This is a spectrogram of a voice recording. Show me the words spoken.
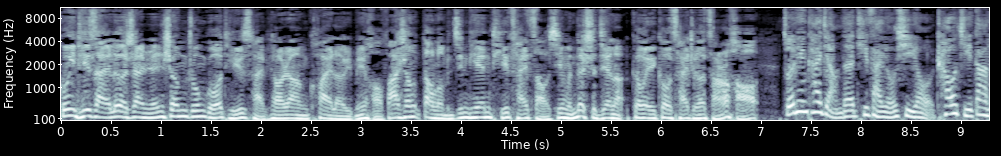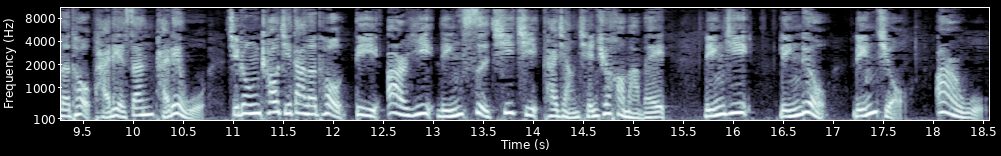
公益体彩，乐善人生。中国体育彩票让快乐与美好发生。到了我们今天体彩早新闻的时间了，各位购彩者早上好。昨天开奖的体彩游戏有超级大乐透排列三、排列五，其中超级大乐透第二一零四七期开奖前区号码为零一零六零九二五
